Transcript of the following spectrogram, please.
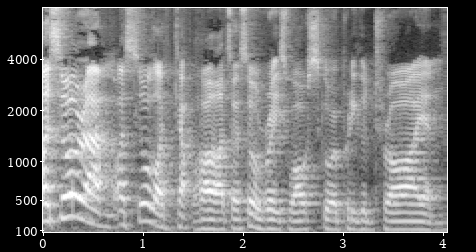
I saw um I saw like a couple of highlights. I saw Reece Walsh score a pretty good try, and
